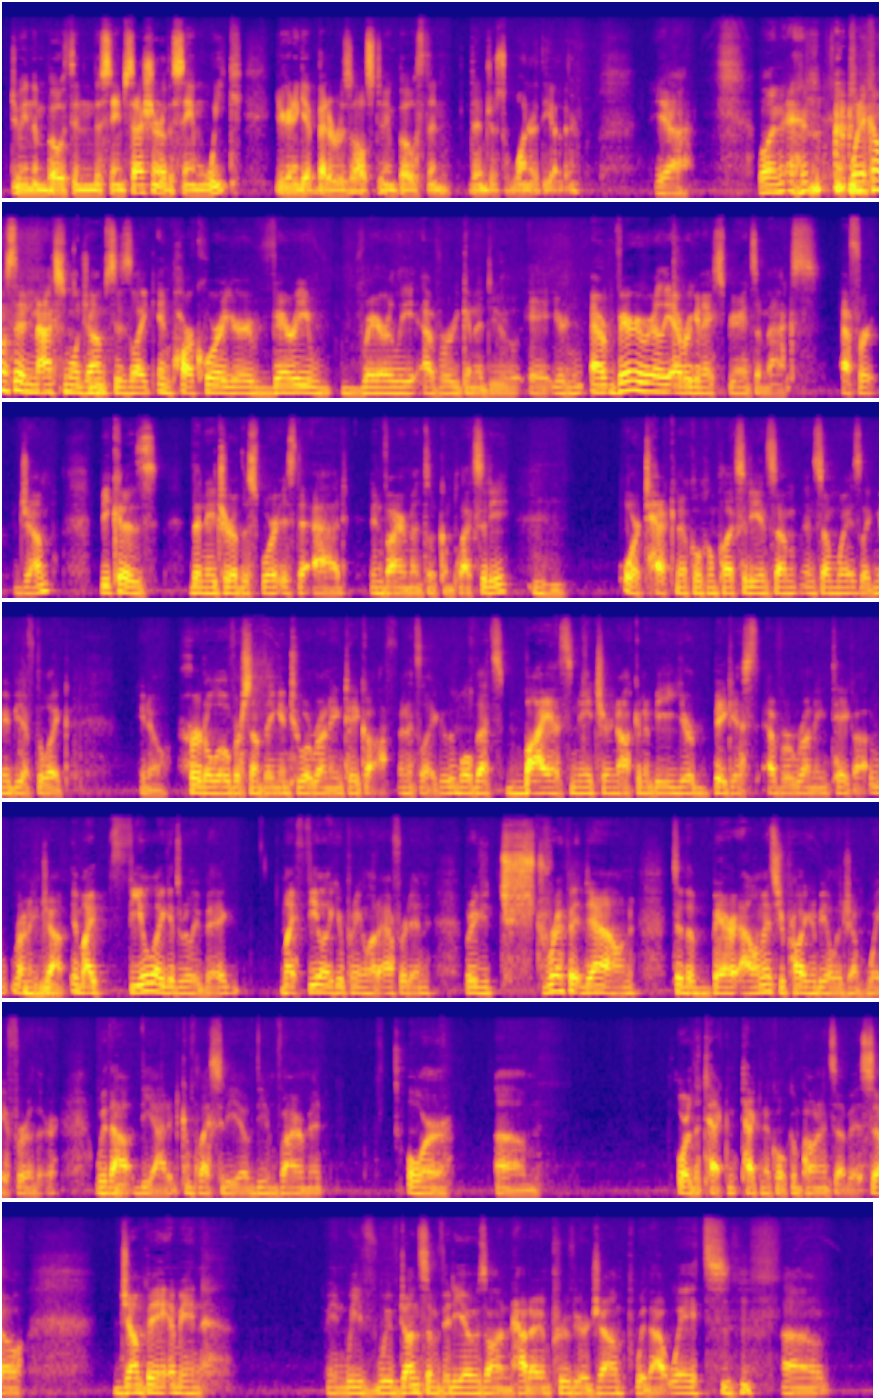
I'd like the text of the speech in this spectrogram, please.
doing them both in the same session or the same week. You're going to get better results doing both than than just one or the other. Yeah. Well, and, and when it comes to maximal jumps, is like in parkour, you're very rarely ever gonna do a. You're e- very rarely ever gonna experience a max effort jump, because the nature of the sport is to add environmental complexity mm-hmm. or technical complexity in some in some ways. Like maybe you have to like you know, hurdle over something into a running takeoff. And it's like, well, that's by its nature not going to be your biggest ever running takeoff, uh, running mm-hmm. jump. It might feel like it's really big, might feel like you're putting a lot of effort in, but if you strip it down to the bare elements, you're probably going to be able to jump way further mm-hmm. without the added complexity of the environment or um, or the tech, technical components of it. So jumping, I mean, I mean, we've we've done some videos on how to improve your jump without weights, uh,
